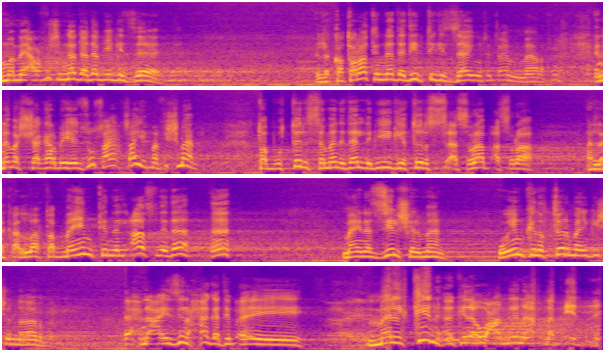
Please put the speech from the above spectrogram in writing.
هما ما يعرفوش الندى ده بيجي إزاي؟ اللي قطرات الندى دي بتيجي إزاي وتتعمل؟ ما يعرفوش. إنما الشجر بيهزوه صحيح صحيح ما فيش مانع. طب والطير السماني ده اللي بيجي طير أسراب أسراب؟ قال لك الله طب ما يمكن الأصل ده ها؟ ما ينزلش المن ويمكن الطير ما يجيش النهارده. إحنا عايزين حاجة تبقى إيه؟ ملكينها كده هو عاملينها إحنا بإيدنا.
